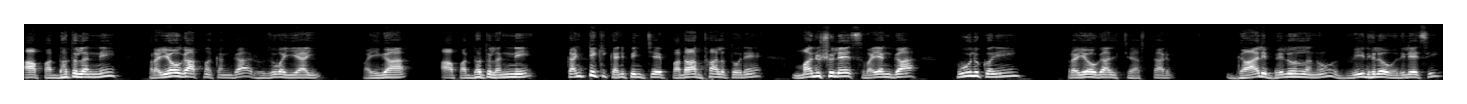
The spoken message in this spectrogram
ఆ పద్ధతులన్నీ ప్రయోగాత్మకంగా రుజువయ్యాయి. పైగా ఆ పద్ధతులన్నీ కంటికి కనిపించే పదార్థాలతోనే మనుషులే స్వయంగా పూనుకొని ప్రయోగాలు చేస్తారు. గాలి బెలూన్లను వీధిలో వదిలేసి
